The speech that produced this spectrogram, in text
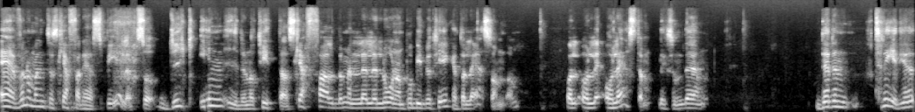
även om man inte skaffar det här spelet så dyk in i den och titta. Skaffa albumen eller låna dem på biblioteket och läs om dem. Och, och, och läs dem. Liksom det, det är den tredje,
